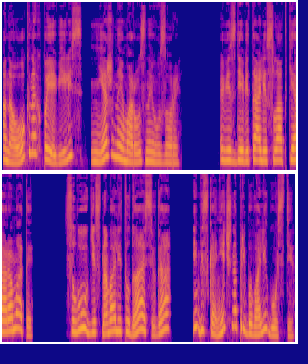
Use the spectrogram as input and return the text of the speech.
а на окнах появились нежные морозные узоры. Везде витали сладкие ароматы. Слуги сновали туда-сюда, и бесконечно прибывали гости.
